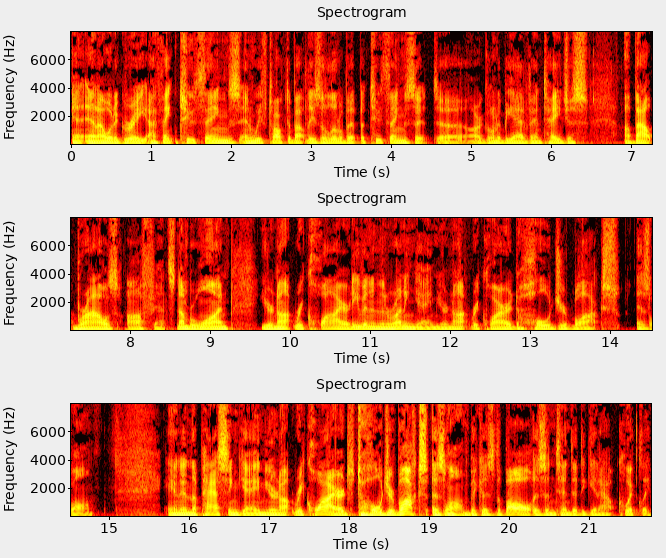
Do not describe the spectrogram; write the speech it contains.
And, and I would agree. I think two things, and we've talked about these a little bit, but two things that uh, are going to be advantageous about Briles' offense. Number one, you're not required, even in the running game, you're not required to hold your blocks as long. And in the passing game, you're not required to hold your blocks as long because the ball is intended to get out quickly.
